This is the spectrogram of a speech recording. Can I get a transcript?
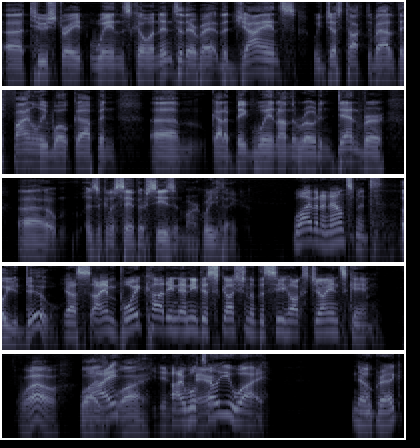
uh, two straight wins going into their bye. The Giants, we just talked about it. They finally woke up and um, got a big win on the road in Denver. Uh, is it going to save their season, Mark? What do you think? Well, I have an announcement. Oh, you do? Yes, I am boycotting any discussion of the Seahawks Giants game. Wow. Why? Why? You didn't I will prepare? tell you why. No, Greg,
